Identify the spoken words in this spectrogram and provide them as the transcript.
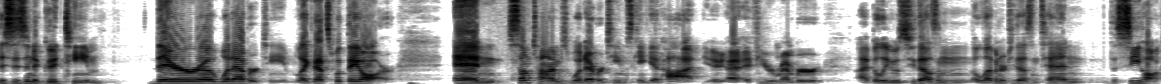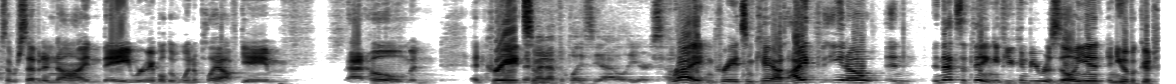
This isn't a good team. They're a whatever team. Like that's what they are. And sometimes whatever teams can get hot. Uh, If you remember, I believe it was 2011 or 2010, the Seahawks that were seven and nine, they were able to win a playoff game at home and and create They some might have to play Seattle here. So. right and create some chaos. I you know and and that's the thing. If you can be resilient and you have a good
